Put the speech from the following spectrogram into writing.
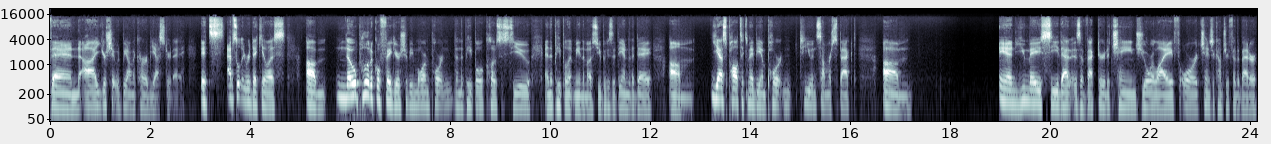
then uh, your shit would be on the curb yesterday. It's absolutely ridiculous. Um, no political figure should be more important than the people closest to you and the people that mean the most to you because at the end of the day, um, yes, politics may be important to you in some respect. Um, and you may see that as a vector to change your life or change the country for the better.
